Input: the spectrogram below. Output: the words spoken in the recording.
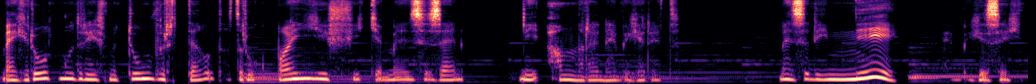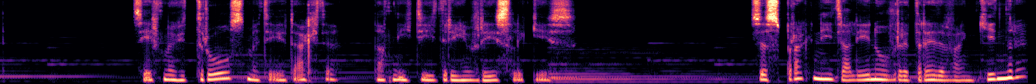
Mijn grootmoeder heeft me toen verteld dat er ook magnifieke mensen zijn die anderen hebben gered. Mensen die nee hebben gezegd. Ze heeft me getroost met de gedachte dat niet iedereen vreselijk is. Ze sprak niet alleen over het redden van kinderen,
